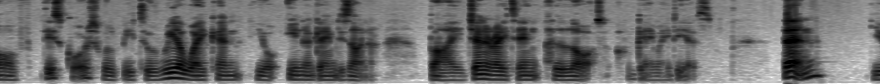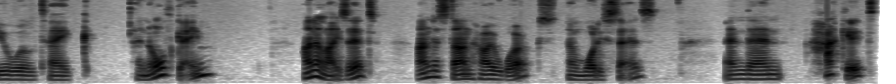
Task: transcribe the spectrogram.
of this course will be to reawaken your inner game designer by generating a lot of game ideas. Then you will take an old game, analyze it, understand how it works and what it says, and then hack it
